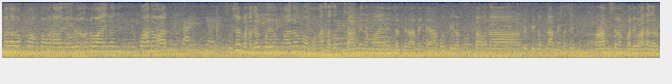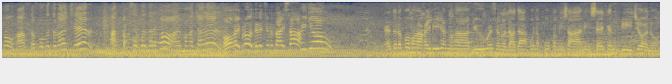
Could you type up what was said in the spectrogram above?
malawak po ang pangunahan nyo, un- unawain nyo po ano at minsan matagal po yung ano po, mga sagot sa amin ng mga in-interview namin kaya kunti lang po ang tao na pipick up namin kasi marami silang paliwanag ano po at daw po ito like, share at pakisabot na rin po ang mga channel Okay bro, diretso na tayo sa... video Ito na po mga kaibigan, mga viewers, ano, dadako na po kami sa aming second video, ano,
